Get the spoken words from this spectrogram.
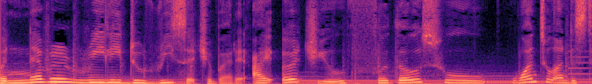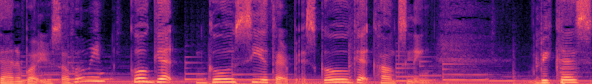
but never really do research about it. I urge you, for those who want to understand about yourself, I mean, go get, go see a therapist, go get counseling. Because,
